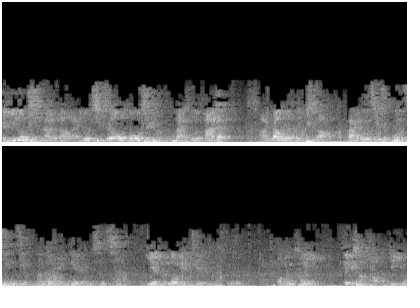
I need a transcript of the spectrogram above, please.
移动时代的到来，尤其是 O2O 市场的快速的发展，啊，让我们意识到，百度其实不仅仅能够连接人的信息，也能够连接人的服务。我们可以非常好的利用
